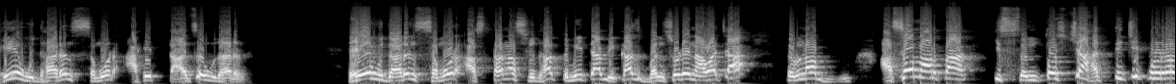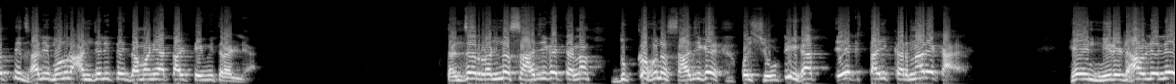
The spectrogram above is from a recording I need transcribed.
हे उदाहरण समोर आहे ताज उदाहरण. हे उदाहरण समोर असताना सुद्धा तुम्ही त्या विकास बनसोडे नावाच्या तरुणा असं मारता की संतोषच्या हत्येची पुनरावृत्ती झाली म्हणून अंजली ते दमाने या काल टेवीत रडल्या. त्यांचं रडणं साहजिक आहे त्यांना दुःख होणं साहजिक आहे पण शेवटी ह्यात एक ताई करणारे काय? हे निर्ढावलेले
